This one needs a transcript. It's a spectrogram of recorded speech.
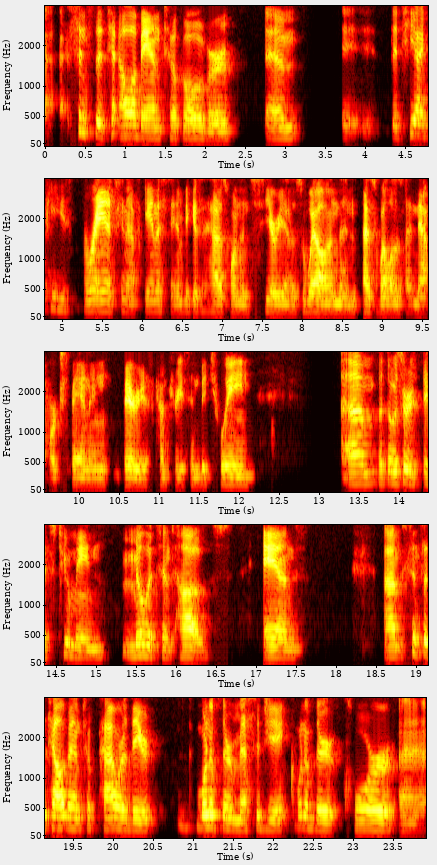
uh, since the Taliban took over, um, the TIP's branch in Afghanistan because it has one in Syria as well, and then as well as a network spanning various countries in between. Um, but those are its two main militant hubs. And um, since the Taliban took power, they one of their messaging, one of their core uh,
